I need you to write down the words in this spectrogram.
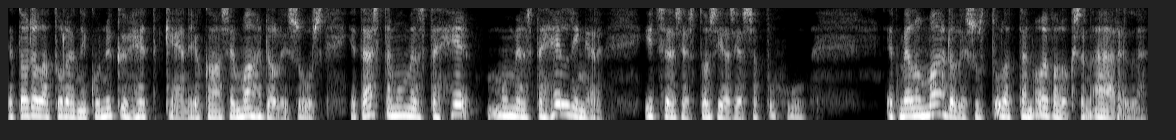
ja todella tulee niin kuin nykyhetkeen, joka on se mahdollisuus. Ja tästä mun mielestä, he, mun mielestä Hellinger itse asiassa tosiasiassa puhuu, että meillä on mahdollisuus tulla tämän oivalluksen äärelle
